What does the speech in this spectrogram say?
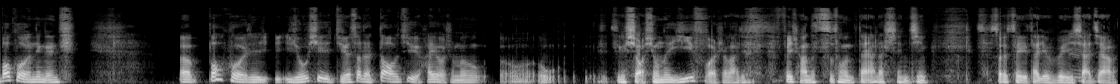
包括那个。呃，包括游戏角色的道具，还有什么呃，这个小熊的衣服是吧？就 非常的刺痛大家的神经，所以所以它就被下架了。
